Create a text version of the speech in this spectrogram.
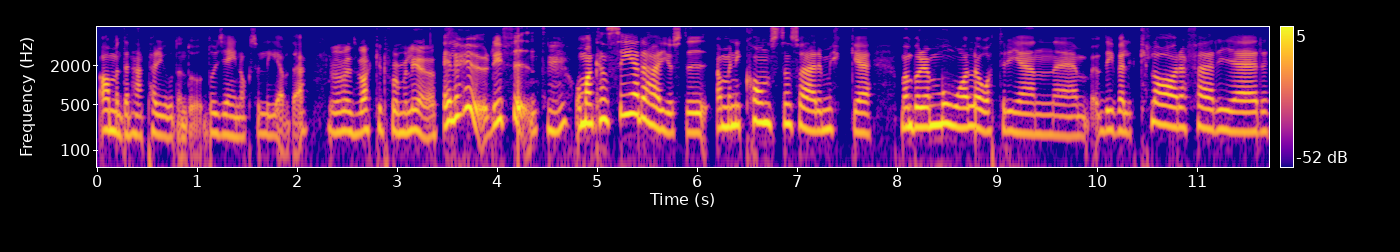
ja, men den här perioden då, då Jane också levde. Det var väldigt vackert formulerat. Eller hur? Det är fint. Mm. Och man kan se det här just i, ja men i konsten så är det mycket, man börjar måla återigen, eh, det är väldigt klara färger,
